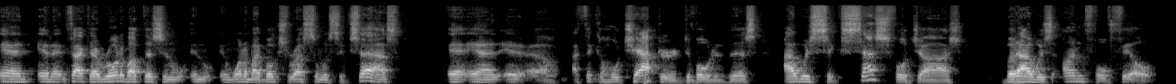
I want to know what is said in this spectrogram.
And, and in fact, I wrote about this in, in, in one of my books, Wrestling with Success. And, and uh, I think a whole chapter devoted to this. I was successful, Josh, but I was unfulfilled.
